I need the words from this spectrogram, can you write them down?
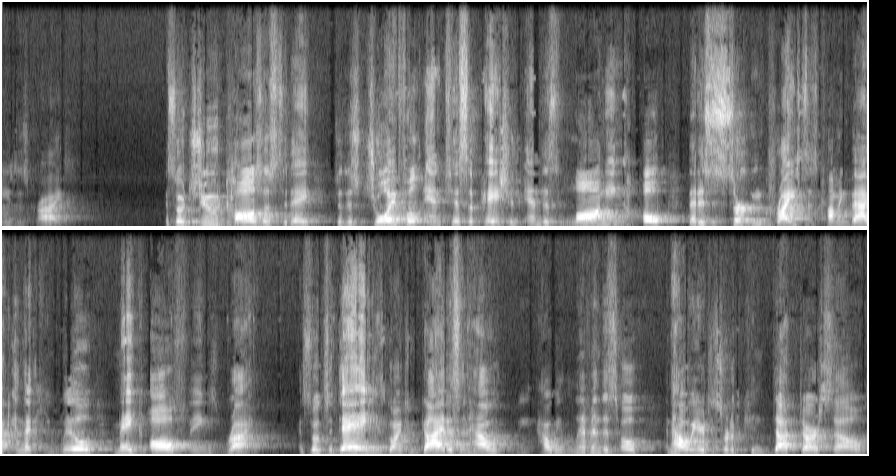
Jesus Christ. And so Jude calls us today to this joyful anticipation and this longing hope that is certain Christ is coming back and that he will make all things right. And so today he's going to guide us in how we, how we live in this hope and how we are to sort of conduct ourselves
